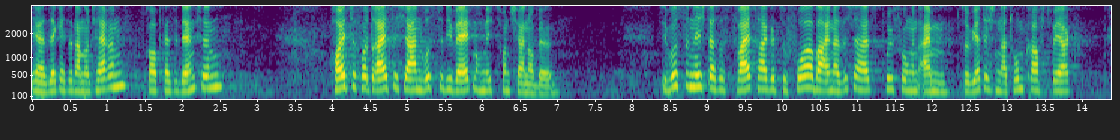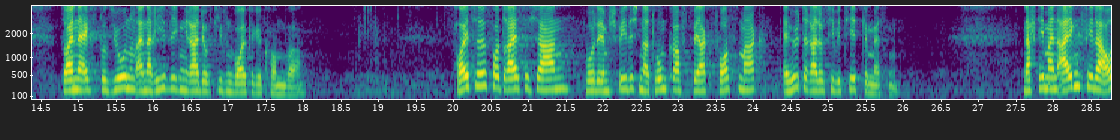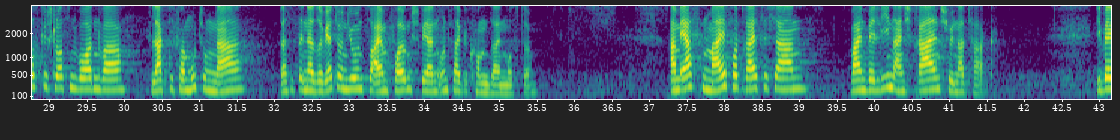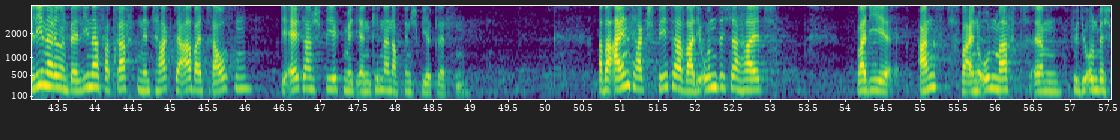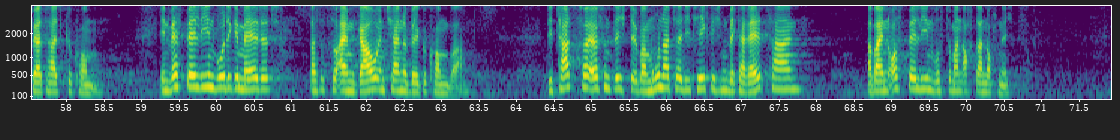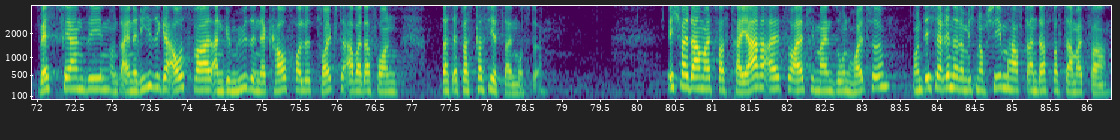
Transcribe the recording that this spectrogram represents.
Ja, sehr geehrte Damen und Herren, Frau Präsidentin, heute vor 30 Jahren wusste die Welt noch nichts von Tschernobyl. Sie wusste nicht, dass es zwei Tage zuvor bei einer Sicherheitsprüfung in einem sowjetischen Atomkraftwerk zu einer Explosion und einer riesigen radioaktiven Wolke gekommen war. Heute, vor 30 Jahren, wurde im schwedischen Atomkraftwerk Forsmark erhöhte Radioaktivität gemessen. Nachdem ein Eigenfehler ausgeschlossen worden war, lag die Vermutung nahe, dass es in der Sowjetunion zu einem folgenschweren Unfall gekommen sein musste. Am 1. Mai vor 30 Jahren war in Berlin ein strahlend schöner Tag. Die Berlinerinnen und Berliner verbrachten den Tag der Arbeit draußen, die Eltern spielten mit ihren Kindern auf den Spielplätzen. Aber einen Tag später war die Unsicherheit, war die Angst, war eine Ohnmacht ähm, für die Unbeschwertheit gekommen. In Westberlin wurde gemeldet, dass es zu einem GAU in Tschernobyl gekommen war. Die Taz veröffentlichte über Monate die täglichen Becquerel-Zahlen, aber in Ostberlin wusste man auch dann noch nichts. Westfernsehen und eine riesige Auswahl an Gemüse in der Kaufholle zeugte aber davon, dass etwas passiert sein musste. Ich war damals fast drei Jahre alt, so alt wie mein Sohn heute, und ich erinnere mich noch schemenhaft an das, was damals war.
